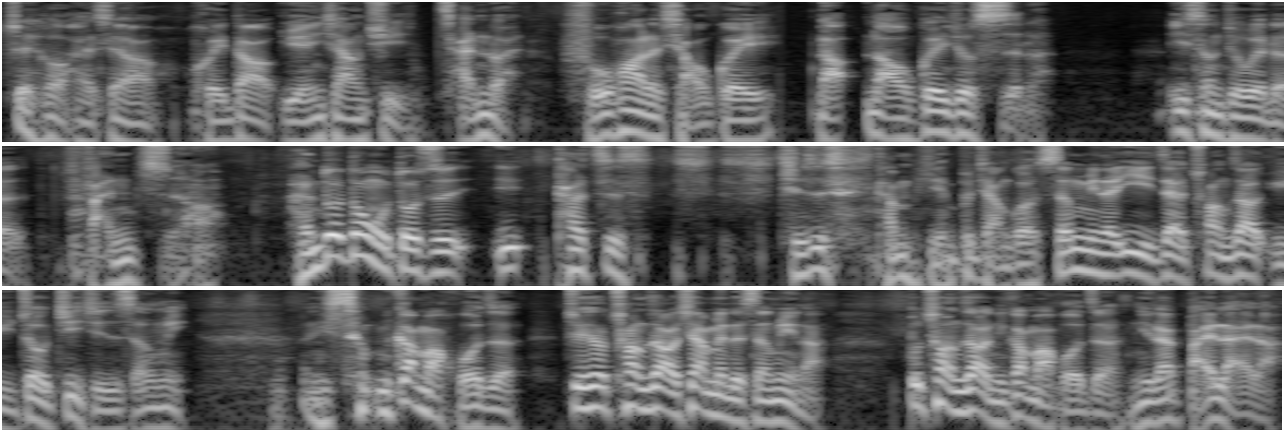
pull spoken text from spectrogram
最后还是要回到原乡去产卵，孵化的小龟，老老龟就死了，一生就为了繁殖哈。很多动物都是一，它是其实他们以前不讲过，生命的意义在创造宇宙，继承生命。你生你干嘛活着？就要创造下面的生命了，不创造你干嘛活着？你来白来了。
